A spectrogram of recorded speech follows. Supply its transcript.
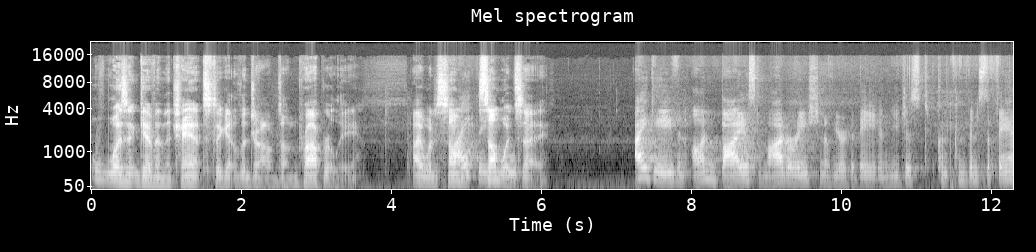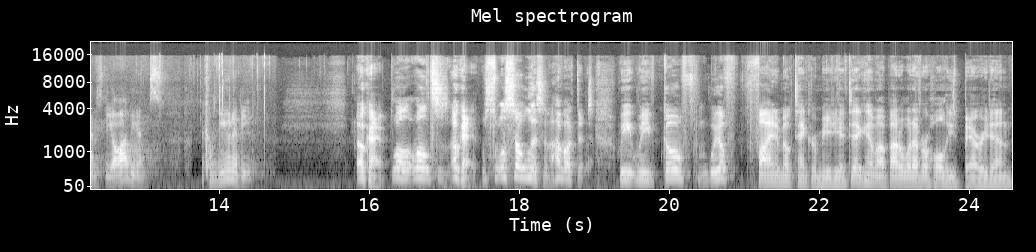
wasn't given the chance to get the job done properly. I would some I some would say. I gave an unbiased moderation of your debate, and you just couldn't convince the fans, the audience, the community. Okay, well, well, okay. Well, so listen. How about this? We we go we go find a Milk Tanker Media, dig him up out of whatever hole he's buried in,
